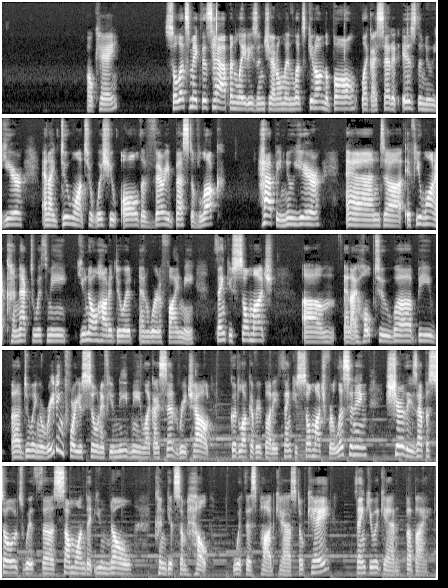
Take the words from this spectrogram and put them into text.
Okay? So let's make this happen, ladies and gentlemen. Let's get on the ball. Like I said, it is the new year, and I do want to wish you all the very best of luck. Happy New Year. And uh, if you want to connect with me, you know how to do it and where to find me. Thank you so much. Um, and I hope to uh, be uh, doing a reading for you soon. If you need me, like I said, reach out. Good luck, everybody. Thank you so much for listening. Share these episodes with uh, someone that you know can get some help with this podcast, okay? Thank you again. Bye bye.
